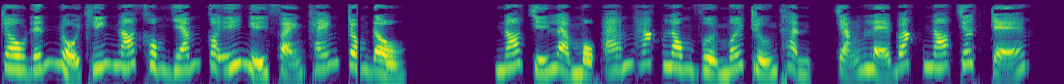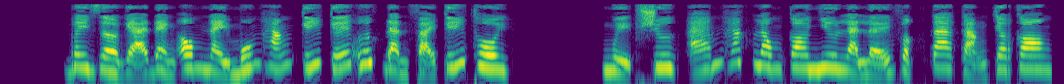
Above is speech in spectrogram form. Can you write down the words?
trâu đến nỗi khiến nó không dám có ý nghĩ phản kháng trong đầu. Nó chỉ là một ám hắc long vừa mới trưởng thành, chẳng lẽ bắt nó chết trẻ. Bây giờ gã đàn ông này muốn hắn ký kế ước đành phải ký thôi. Nguyệt sư ám hắc long coi như là lễ vật ta tặng cho con.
